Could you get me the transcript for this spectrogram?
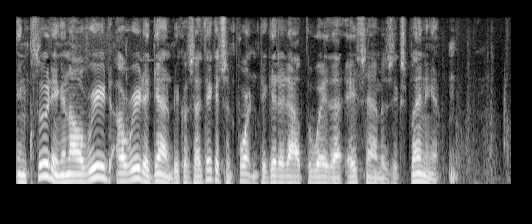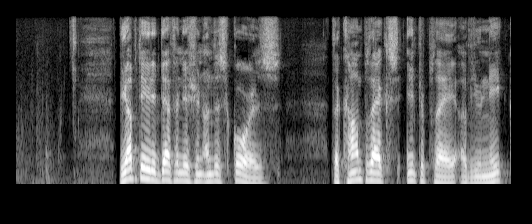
including, and I'll read, I'll read again because I think it's important to get it out the way that ASAM is explaining it. The updated definition underscores the complex interplay of unique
